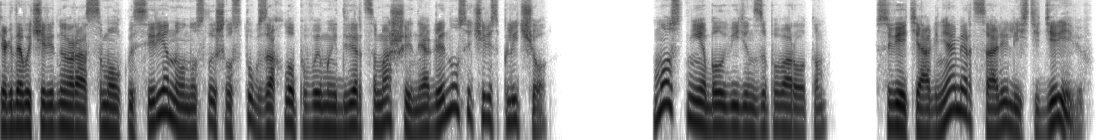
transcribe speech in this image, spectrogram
Когда в очередной раз смолкла сирена, он услышал стук захлопываемой дверцы машины и оглянулся через плечо. Мост не был виден за поворотом. В свете огня мерцали листья деревьев.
